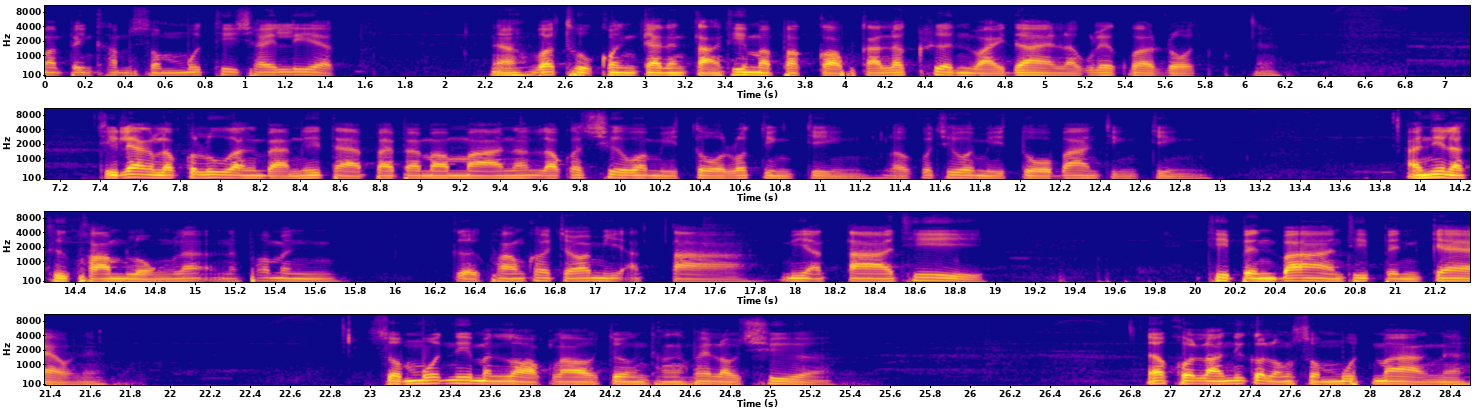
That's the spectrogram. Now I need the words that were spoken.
มันเป็นคำสมมุติที่ใช้เรียกนะวัตถุกลไกต่างๆ ที่มาประกอบกันแล้วเคลื่อนไหวได้ เราเรียกว่ารถนะทีแรกเราก็รู้กันแบบนี้แต่ไปไปมาๆนะเราก็เชื่อว่ามีตัวรถจริง ๆ เราก็เชื่อว่ามีตัวบ้านจริง ๆ อันนี้แหละคือความหลงแล้วนะเพราะมัน เกิดความเข้าใจว่ามีอัตตา มีอัตตาที่ที่เป็นบ้านที่เป็นแก้วนะสมมุตินี่มันหลอกเราจนทำให้เราเชื่อ แล้วคนเรานี่ก็หลงสมมุติมากนะ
